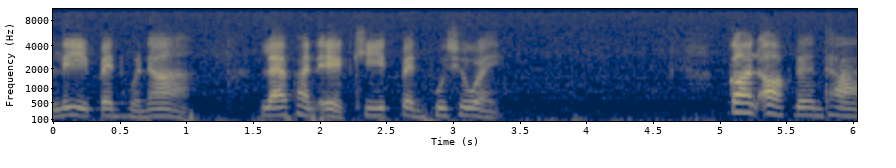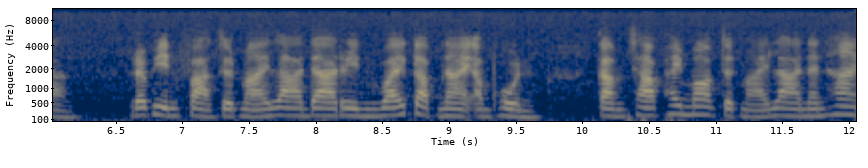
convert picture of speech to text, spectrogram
นลีย์เป็นหัวหน้า และพันเอกคีตเป็นผู้ช่วย ก่อนออกเดินทางรพินทร์ฝากจดหมายลาดารินไว้กับนายอำพลกำชับให้มอบจดหมายลานั้นให้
